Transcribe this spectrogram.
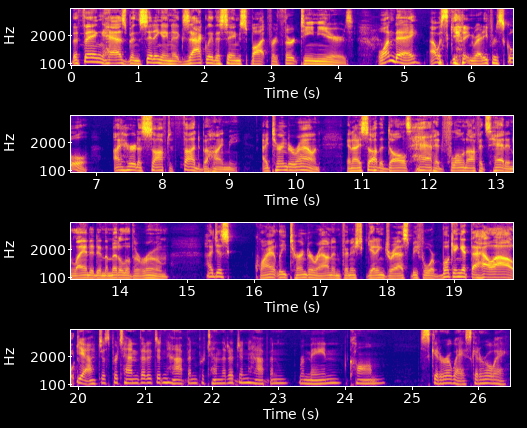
The thing has been sitting in exactly the same spot for 13 years. One day, I was getting ready for school. I heard a soft thud behind me. I turned around, and I saw the doll's hat had flown off its head and landed in the middle of the room. I just quietly turned around and finished getting dressed before booking it the hell out. Yeah, just pretend that it didn't happen. Pretend that it didn't happen. Remain calm. Skitter away, skitter away.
